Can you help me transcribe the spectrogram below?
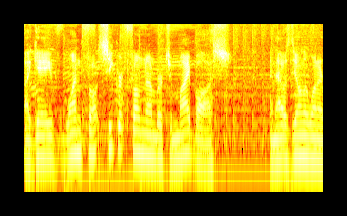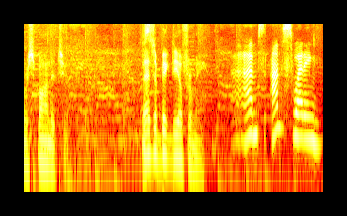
I gave one phone, secret phone number to my boss, and that was the only one I responded to. That's a big deal for me. I'm I'm sweating.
